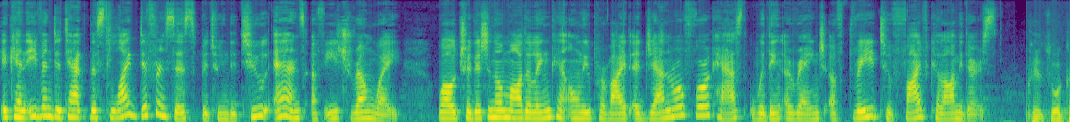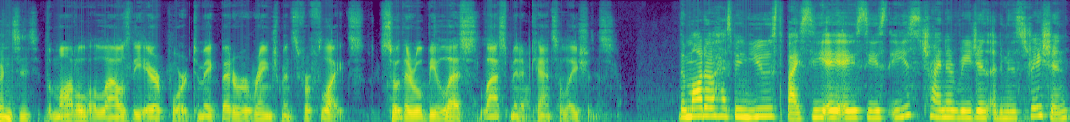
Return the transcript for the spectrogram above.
It can even detect the slight differences between the two ends of each runway, while traditional modeling can only provide a general forecast within a range of 3 to 5 kilometers. The model allows the airport to make better arrangements for flights, so there will be less last minute cancellations. The model has been used by CAAC's East China Region Administration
